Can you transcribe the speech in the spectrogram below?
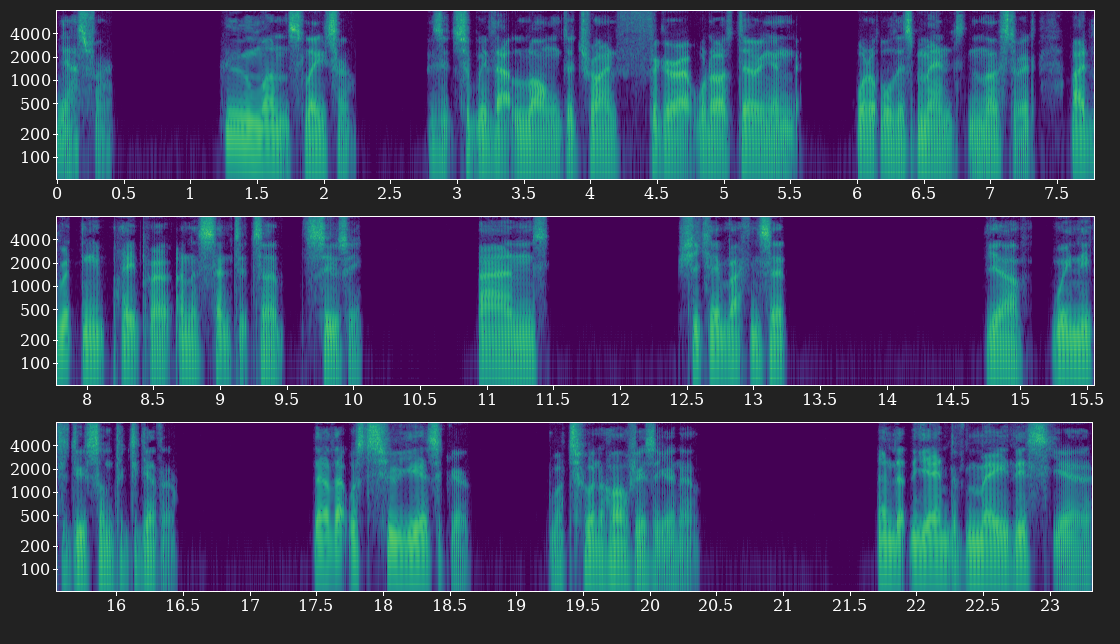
Yes, fine. Two months later, because it took me that long to try and figure out what I was doing and what all this meant and most of it, I'd written a paper and I sent it to Susie. And she came back and said, yeah, we need to do something together. Now, that was two years ago, well, two and a half years ago now. And at the end of May this year,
